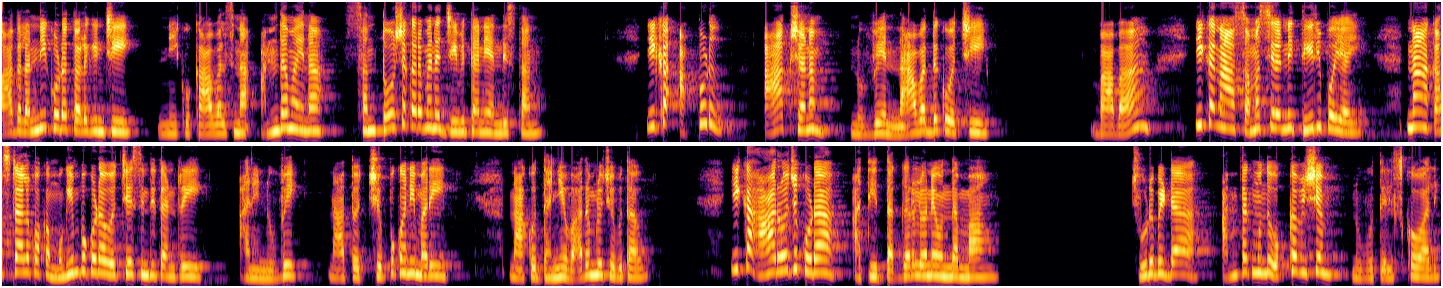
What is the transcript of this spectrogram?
బాధలన్నీ కూడా తొలగించి నీకు కావలసిన అందమైన సంతోషకరమైన జీవితాన్ని అందిస్తాను. ఇక అప్పుడు ఆ క్షణం నువ్వే నా వద్దకు వచ్చి బాబా ఇక నా సమస్యలన్నీ తీరిపోయాయి. నా కష్టాలకు ఒక ముగింపు కూడా వచ్చేసింది తండ్రి అని నువ్వే నాతో చెప్పుకొని మరి నాకు ధన్యవాదములు చెబుతావు. ఇక ఆ రోజు కూడా అతి దగ్గరలోనే ఉందమ్మా. చూడు బిడ్డ అంతకుముందు ఒక్క విషయం నువ్వు తెలుసుకోవాలి.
